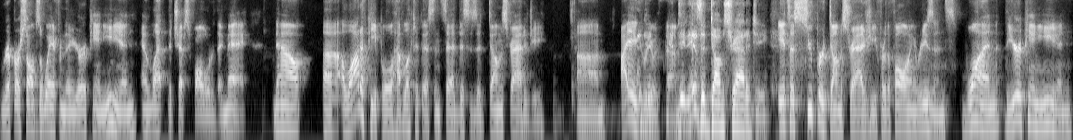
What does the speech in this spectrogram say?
rip ourselves away from the European Union and let the chips fall where they may. Now, uh, a lot of people have looked at this and said this is a dumb strategy. Um, I agree it, with them. It is a dumb strategy. It's a super dumb strategy for the following reasons. One, the European Union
